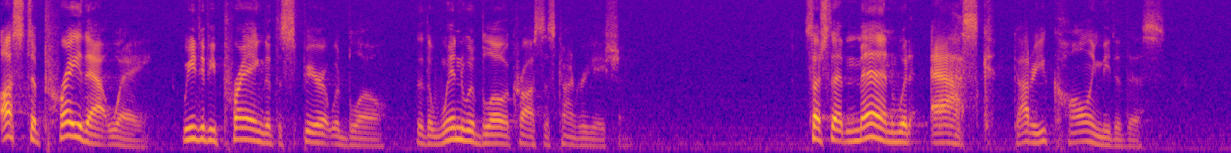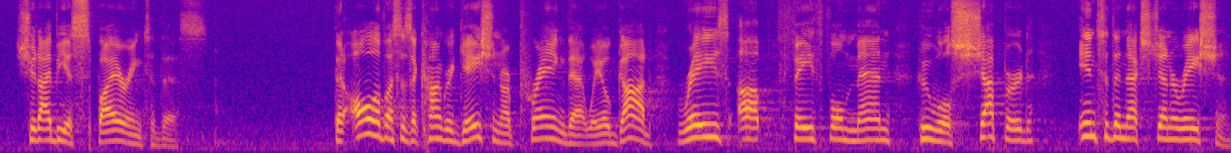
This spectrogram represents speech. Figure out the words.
us to pray that way, we need to be praying that the Spirit would blow, that the wind would blow across this congregation, such that men would ask, God, are you calling me to this? Should I be aspiring to this? That all of us as a congregation are praying that way. Oh God, raise up faithful men who will shepherd into the next generation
